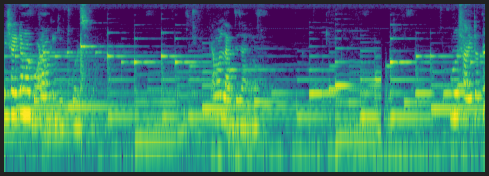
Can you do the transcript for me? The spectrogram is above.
এই শাড়িটা আমার বর আমাকে গিফট করেছিল। কেমন লাগছে জানি। না। পুরো শাড়িটাতে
